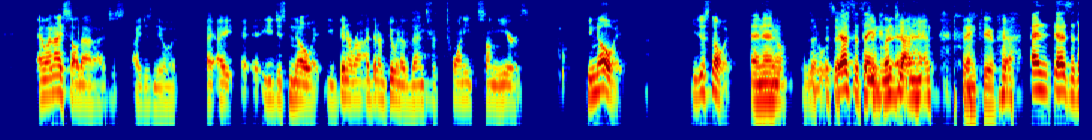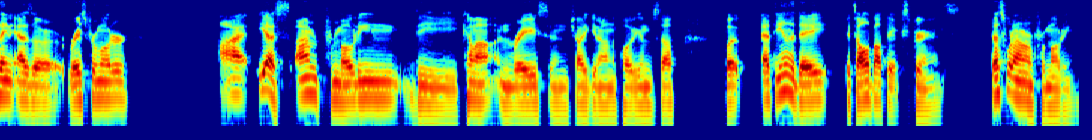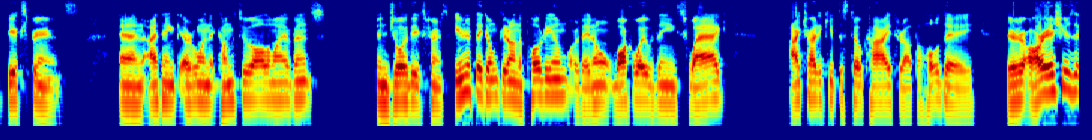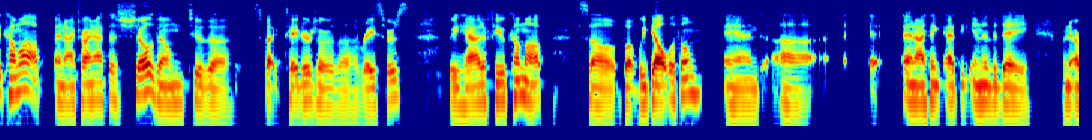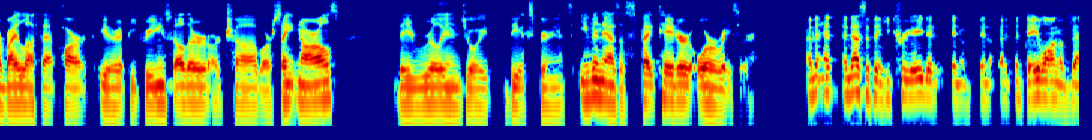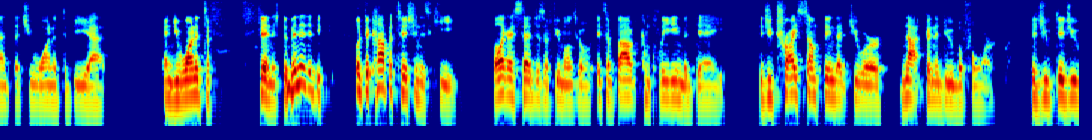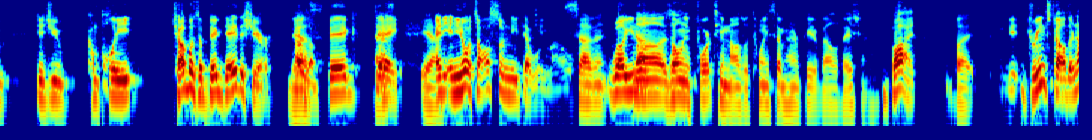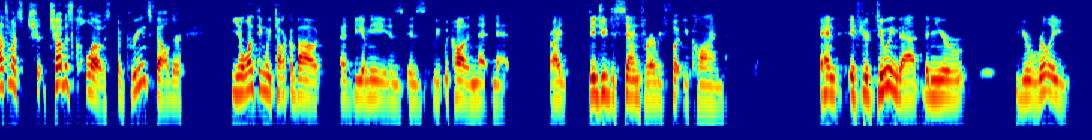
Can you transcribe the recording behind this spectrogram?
And when I saw that, I just I just knew it. I, I you just know it. You've been around. I've been doing events for twenty some years. You know it. You just know it. And you then know? It's a- it's a- that's the a thing, Good job, man. thank you. And that's the thing as a race promoter, I yes, I'm promoting the come out and race and try to get on the podium stuff. But at the end of the day, it's all about the experience. That's what I'm promoting, the experience. And I think everyone that comes to all of my events enjoy the experience. Even if they don't get on the podium or they don't walk away with any swag, I try to keep the stoke high throughout the whole day there are issues that come up and i try not to show them to the spectators or the racers we had a few come up so but we dealt with them and uh and i think at the end of the day when everybody left that park either it be greensfelder or chubb or st gnarls they really enjoyed the experience even as a spectator or a racer And, and and that's the thing. He created in a a, day long event that you wanted to be at, and you wanted to finish. The minute it be look, the competition is key. But like I said just a few moments ago, it's about completing the day. Did you try something that you were not going to do before? Did you did you did you complete? Chubb was a big day this year. That was a big That was- day. yeah And and you know what's also neat that 18 miles. seven well you know no, it's only 14 miles with 2,700 feet of elevation. but But Greensfelder, not so much Ch- Chubb is close, but Greensfelder, you know, one thing we talk about at BME is is we, we call it a net net, right? Did you descend for every foot you climbed? And if you're doing that, then you're you're really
